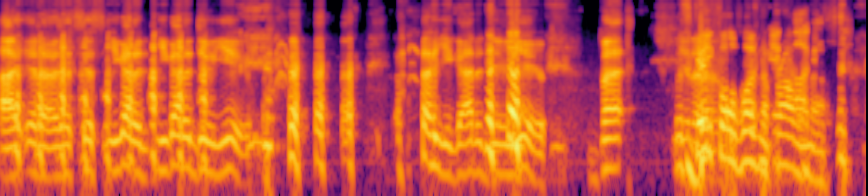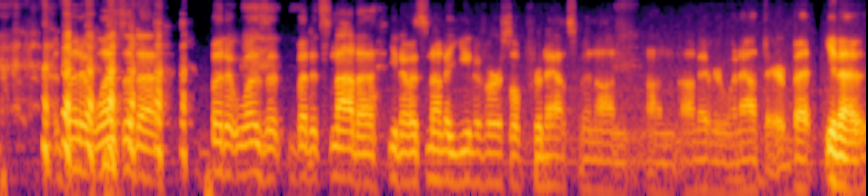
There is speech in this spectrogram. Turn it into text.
I you know it's just you gotta you gotta do you. you gotta do you. But the you skin folds wasn't a problem though. But it wasn't a but it wasn't but it's not a you know it's not a universal pronouncement on on on everyone out there. But you know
